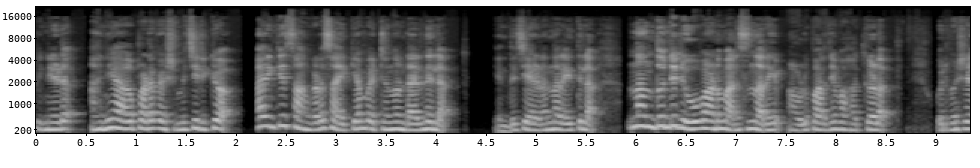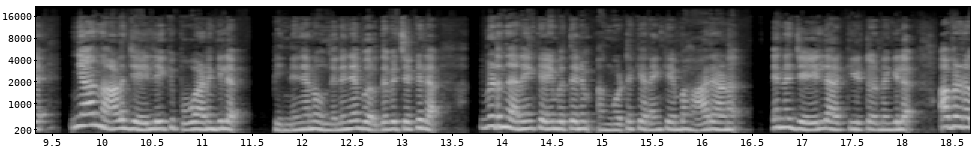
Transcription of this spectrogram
പിന്നീട് അനി ആകപ്പാടെ വിഷമിച്ചിരിക്കുക എനിക്ക് സങ്കടം സഹിക്കാൻ പറ്റുന്നുണ്ടായിരുന്നില്ല. എന്ത് ചെയ്യണമെന്നറിയത്തില്ല. നന്ദുന്റെ രൂപമാണ് മനസ്സെന്നറിയും. അവൾ പറഞ്ഞ വാക്കുകൾ. ഒരുപക്ഷെ ഞാൻ നാളെ ജയിലിലേക്ക് പോവുകയാണെങ്കിൽ പിന്നെ ഞാൻ ഒന്നിനെ ഞാൻ വെറുതെ വെച്ചേക്കില്ല. ഇവിടെ നിന്ന് ഇറങ്ങി കഴിയുമ്പോഴത്തേനും അങ്ങോട്ടേക്ക് ഇറങ്ങി കഴിയുമ്പോൾ ആരാണ്? എന്നെ ജയിലിലാക്കിയിട്ടുണ്ടെങ്കിൽ അവരുടെ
